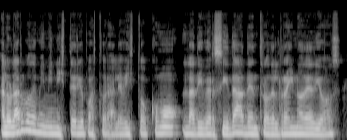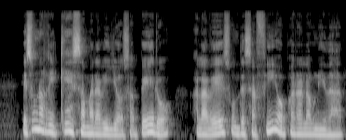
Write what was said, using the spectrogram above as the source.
A lo largo de mi ministerio pastoral he visto cómo la diversidad dentro del reino de Dios es una riqueza maravillosa, pero a la vez un desafío para la unidad.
